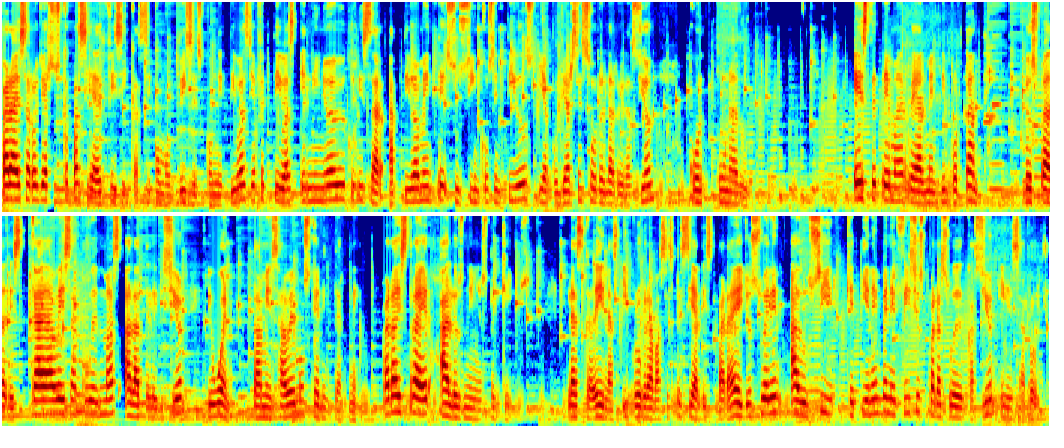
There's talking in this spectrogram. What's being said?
Para desarrollar sus capacidades físicas, psicomotrices, cognitivas y afectivas, el niño debe utilizar activamente sus cinco sentidos y apoyarse sobre la relación con un adulto. Este tema es realmente importante. Los padres cada vez acuden más a la televisión y bueno, también sabemos que al Internet, para distraer a los niños pequeños. Las cadenas y programas especiales para ellos suelen aducir que tienen beneficios para su educación y desarrollo.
